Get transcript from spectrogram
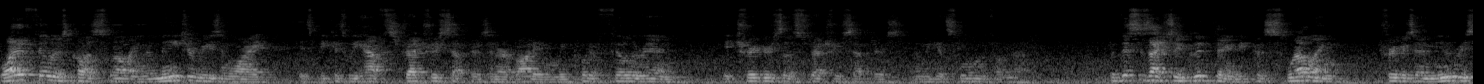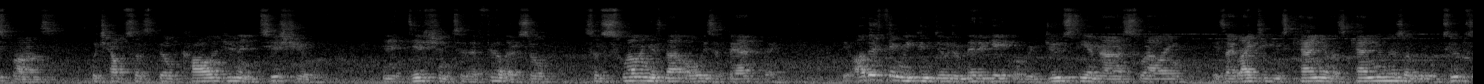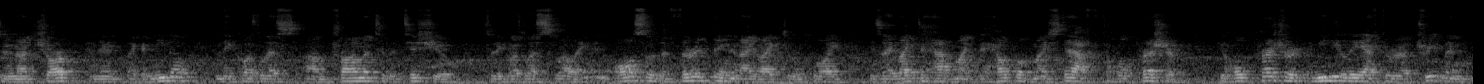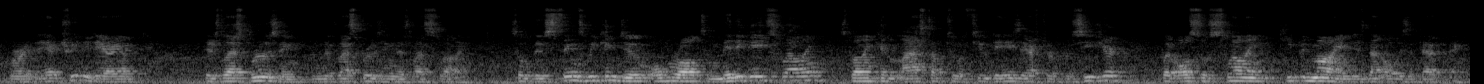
Why do fillers cause swelling? The major reason why is because we have stretch receptors in our body. When we put a filler in, it triggers those stretch receptors and we get swollen from that. But this is actually a good thing because swelling triggers an immune response which helps us build collagen and tissue in addition to the filler. So, so swelling is not always a bad thing. The other thing we can do to mitigate or reduce the amount of swelling is I like to use cannulas. Cannulas are little tubes, they're not sharp and they're like a needle and they cause less um, trauma to the tissue, so they cause less swelling. And also the third thing that I like to employ is I like to have my, the help of my staff to hold pressure. If you hold pressure immediately after a treatment or a treated area, there's less bruising, and with less bruising, there's less swelling. So there's things we can do overall to mitigate swelling. Swelling can last up to a few days after a procedure, but also swelling, keep in mind, is not always a bad thing.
